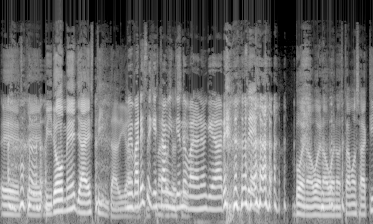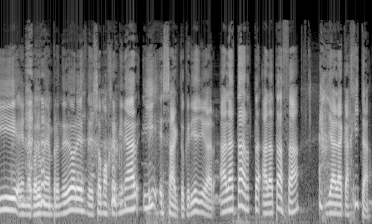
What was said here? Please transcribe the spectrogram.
Este, virome ya es tinta, digamos. Me parece es que está mintiendo así. para no quedar. Sí. Bueno, bueno, bueno, estamos aquí en la columna de emprendedores de Somos Germinar y, exacto, quería llegar a la tarta, a la taza y a la cajita.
